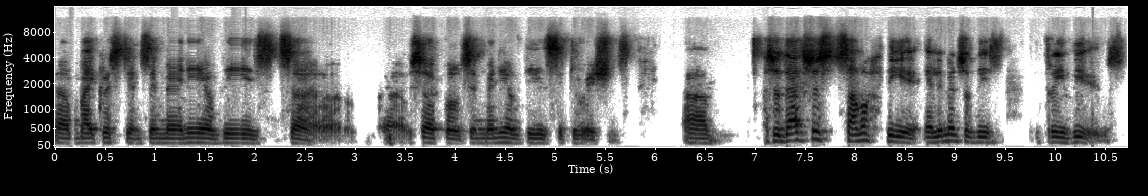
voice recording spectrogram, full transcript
uh, by Christians in many of these uh, uh circles, in many of these situations. Um, so that's just some of the elements of these three views.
